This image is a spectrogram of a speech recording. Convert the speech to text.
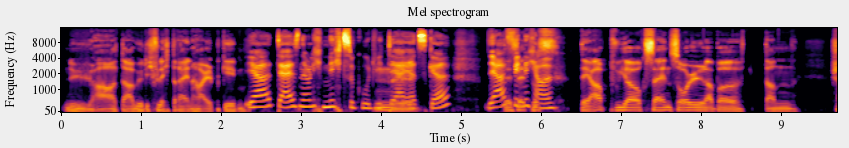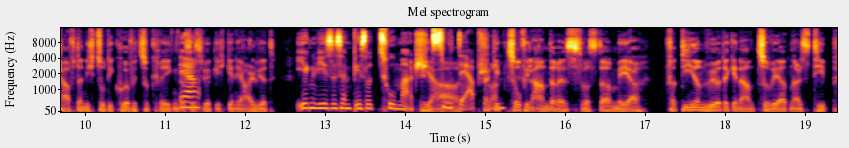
Ja, da würde ich vielleicht dreieinhalb geben. Ja, der ist nämlich nicht so gut wie der Nö. jetzt, gell? Ja, Der finde ich auch. etwas derb, wie er auch sein soll, aber dann schafft er nicht so die Kurve zu kriegen, dass Ja. es wirklich genial wird. Irgendwie ist es ein bisschen too much, Ja, zu derb da schon. gibt so viel anderes, was da mehr verdienen würde, genannt zu werden als Tipp.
